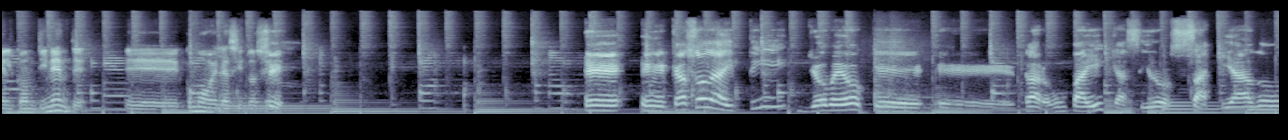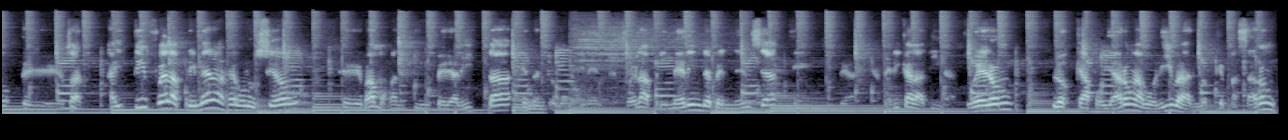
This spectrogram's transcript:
el continente. Eh, ¿Cómo ves la situación? Eh, en el caso de Haití, yo veo que, eh, claro, un país que ha sido saqueado, eh, Haití fue la primera revolución, vamos, antiimperialista en nuestro continente, fue la primera independencia en, América Latina. Fueron los que apoyaron a Bolívar, los que pasaron,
